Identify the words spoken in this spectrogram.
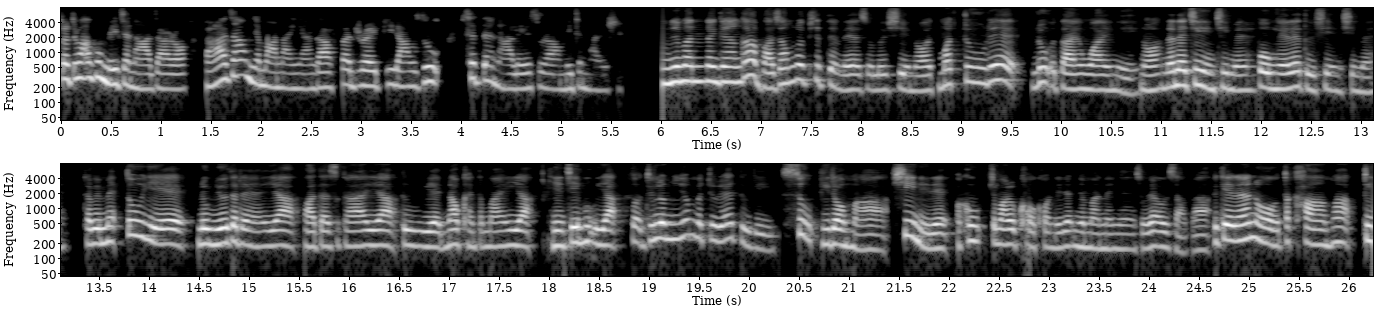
ဆိုတော့ကျွန်မအခုမေးချင်တာကကြတော့ဘာကြောင့်မြန်မာနိုင်ငံက Federal ပြည်ထောင်စုဖြစ်တဲ့နာလဲဆိုတာကိုမေးချင်ပါတယ်ရှင် မြန်မာနိုင်ငံကဘာကြောင့်မလို့ဖြစ်တင်လဲဆိုလို့ရှိရင်တော့မတူတဲ့လူအတိုင်းဝိုင်းနေနော်နည်းနည်းကြည့်ရင်ကြည့်မယ်ပုံငယ်တဲ့သူရှိရင်ရှိမယ်ဒါပေမဲ့သူ့ရဲ့လူမျိုးတရံအရဘာသာစကားအရသူ့ရဲ့နောက်ခံတမိုင်းအရယဉ်ကျေးမှုအရဆိုဒီလိုမျိုးမတူတဲ့သူတွေစုပြီးတော့မှရှိနေတဲ့အခုကျမတို့ခေါ်ခေါ်နေတဲ့မြန်မာနိုင်ငံဆိုတဲ့ဥစ္စာကတကယ်တမ်းတော့တစ်ခါမှတိ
